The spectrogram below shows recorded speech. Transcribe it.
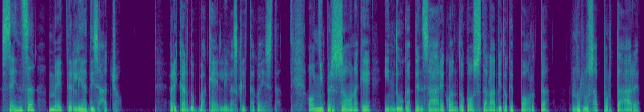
senza metterli a disagio. Riccardo Bacchelli l'ha scritta questa. Ogni persona che induca a pensare quanto costa l'abito che porta, non lo sa portare.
